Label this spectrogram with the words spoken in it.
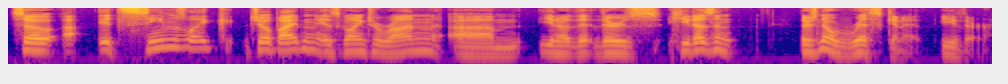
So uh, it seems like Joe Biden is going to run. Um, you know, th- there's he doesn't there's no risk in it either.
